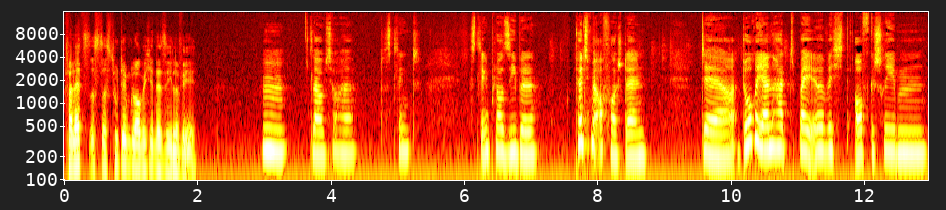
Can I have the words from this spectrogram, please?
verletzt ist, das tut dem, glaube ich, in der Seele weh. Hm, glaube ich auch, ja. Das klingt, das klingt plausibel. Könnte ich mir auch vorstellen. Der Dorian hat bei Irrwicht aufgeschrieben,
